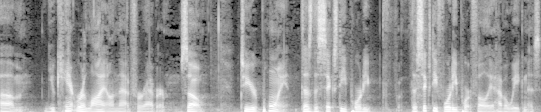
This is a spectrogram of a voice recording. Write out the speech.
Um, you can't rely on that forever. So, to your point, does the 60 40 the 60 40 portfolio have a weakness?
